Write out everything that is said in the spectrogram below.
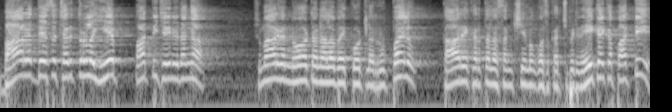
భారతదేశ చరిత్రలో ఏ పార్టీ చేయని విధంగా సుమారుగా నూట నలభై కోట్ల రూపాయలు కార్యకర్తల సంక్షేమం కోసం ఖర్చు పెట్టిన ఏకైక పార్టీ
